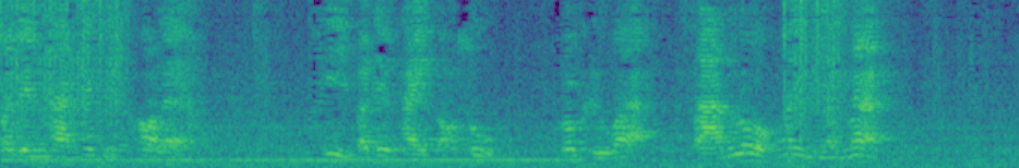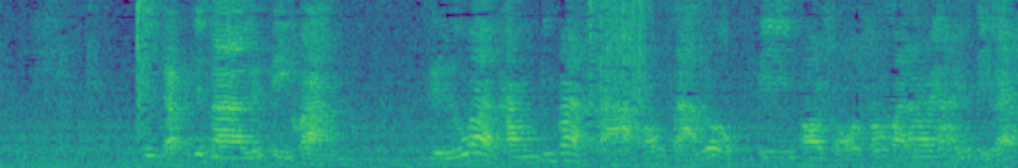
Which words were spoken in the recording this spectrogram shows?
ประเด็นทางเทคนิคข้อแรกที่ประเทศไทยต่อสู้ ก็คือว่าศาลโลกไม่มีอำนาจที่จะพิจารณาหรือตีความถือว่าคำพิพากษาของศาลโลกปีพศ 2505ยุติแล้ว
